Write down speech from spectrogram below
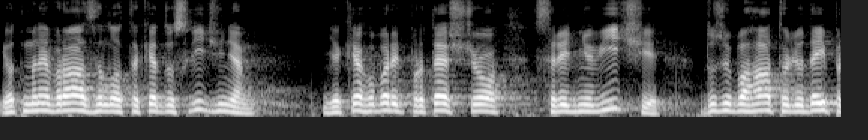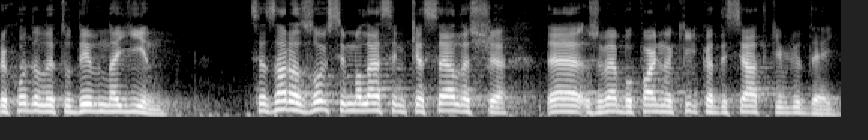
І от мене вразило таке дослідження, яке говорить про те, що в середньовіччі дуже багато людей приходили туди в Наїн. Це зараз зовсім малесеньке селище, де живе буквально кілька десятків людей.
